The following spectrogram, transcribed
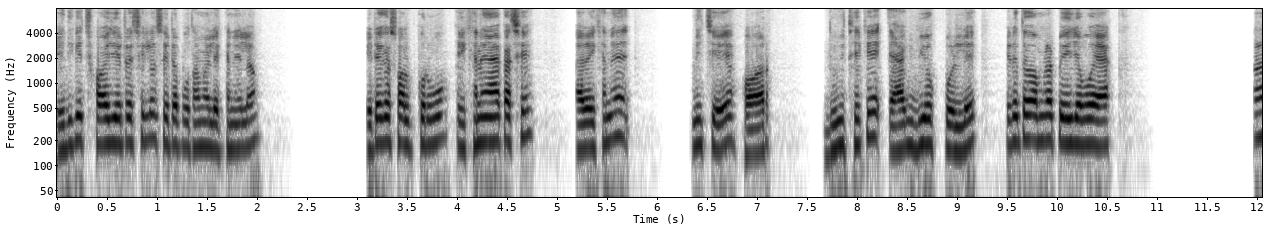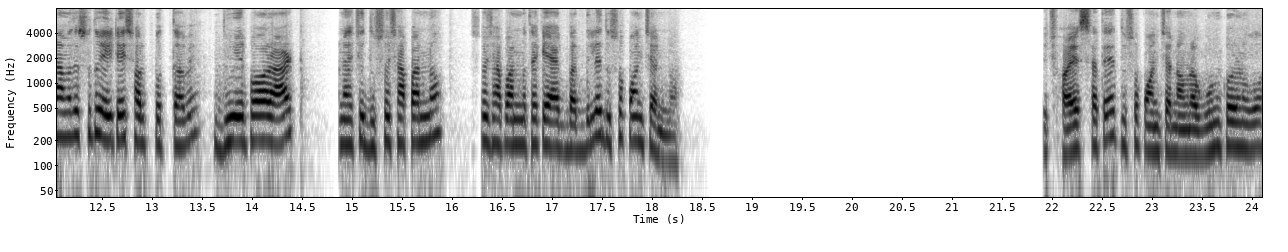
এইদিকে ছয় যেটা ছিল, সেটা প্রথমে লিখে নিলাম। এটাকে সলভ করব। এখানে এক আছে, আর এখানে নিচে হর দুই থেকে এক বিয়োগ করলে এটাতেও আমরা পেয়ে যাব এক। কারণ আমাদের শুধু এইটাই সলভ করতে হবে। দুইয়ের পাওয়ার আট মানে হচ্ছে দুশো ছাপান্ন। দুশো ছাপান্ন থেকে এক বাদ দিলে দুশো পঞ্চান্ন। ছয়ের সাথে দুশো পঞ্চান্ন আমরা গুণ করে নেব।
